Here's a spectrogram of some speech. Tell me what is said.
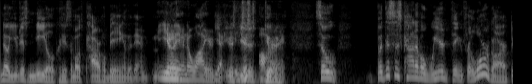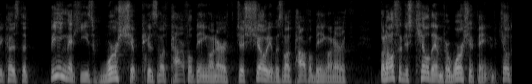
No, you just kneel because he's the most powerful being in the damn. You don't even know why you're Yeah, you're, you're You just, doing it. So, but this is kind of a weird thing for Lorgar because the being that he's worshipped because the most powerful being on Earth just showed it was the most powerful being on Earth, but also just killed him for worshiping, killed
